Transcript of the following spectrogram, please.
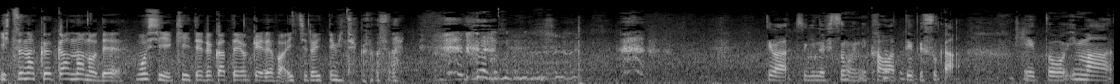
異質な空間なのでもし聞いてる方よければ一度行ってみてください。では次の質問に変わってですが えーと今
